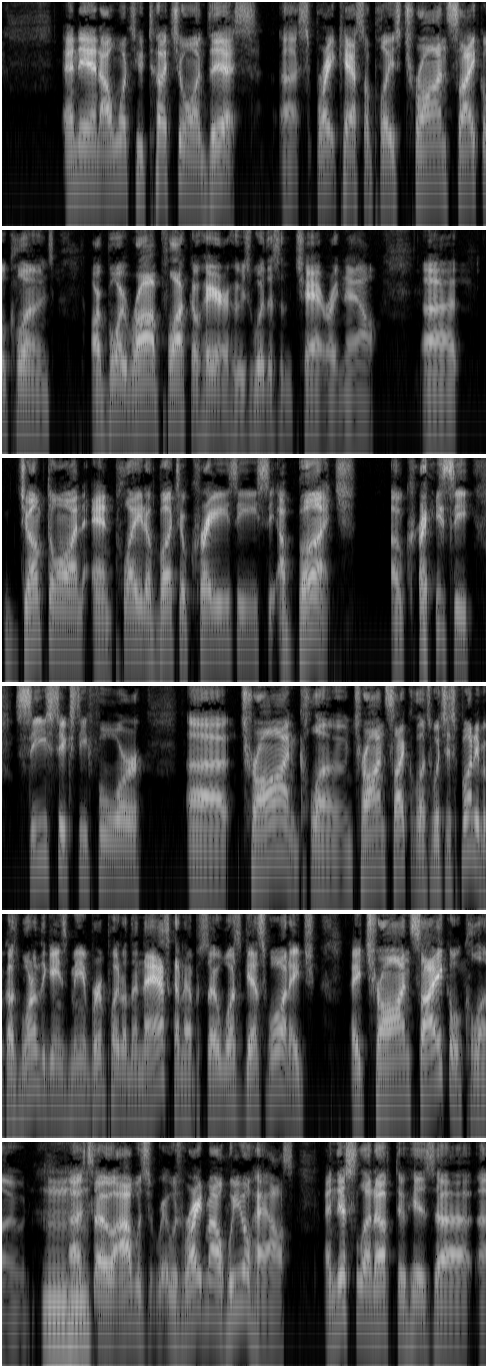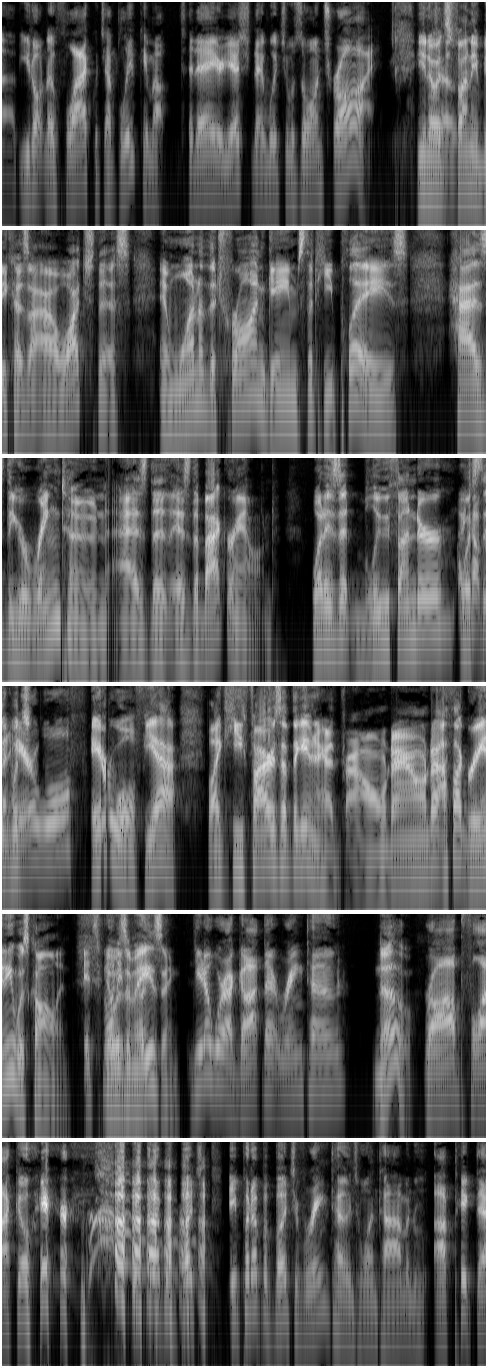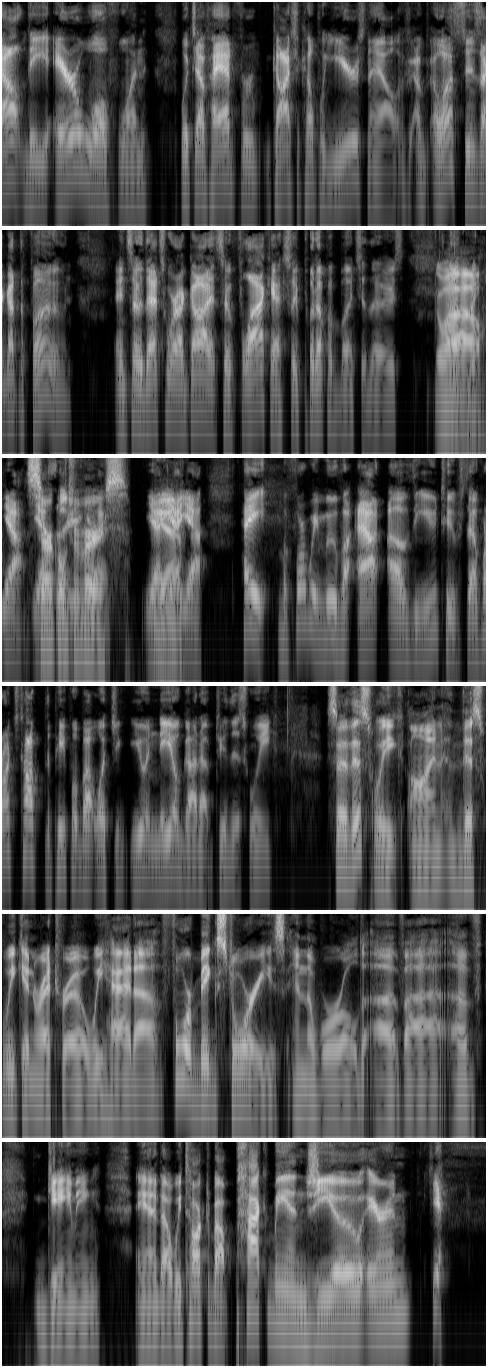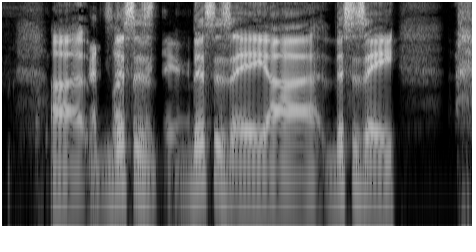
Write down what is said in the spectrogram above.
And then I want to touch on this. Uh, Sprite Castle plays Tron Cycle Clones. Our boy Rob Flack O'Hara, who's with us in the chat right now, uh, jumped on and played a bunch of crazy, a bunch of crazy C64 uh, Tron clone, Tron Cycle clones, which is funny because one of the games me and Brent played on the NASCOM episode was, guess what, a, a Tron Cycle clone. Mhm. Uh, so I was it was right in my wheelhouse, and this led up to his uh, uh, you don't know Flack, which I believe came out today or yesterday, which was on Tron. You know, it's funny because I, I watched this, and one of the Tron games that he plays has the your ringtone as the as the background. What is it? Blue Thunder? What's the which- Airwolf? Airwolf? Yeah, like he fires up the game and it had down down. I thought Granny was calling. It's It was amazing. Do you know where I got that ringtone? No, Rob Flacco hair. he, put up a bunch, he put up a bunch of ringtones one time, and I picked out the Airwolf one, which I've had for gosh a couple years now. Well, as soon as I got the phone, and so that's where I got it. So Flack actually put up a bunch of those. wow. Uh, yeah, yeah, so circle go. traverse. Yeah, yeah, yeah, Hey, before we move out of the YouTube stuff, why don't you talk to the people about what you, you and Neil got up to this week? So this week on this week in retro, we had uh, four big stories in the world of uh, of gaming, and uh, we talked about Pac-Man Geo. Aaron, Yeah. uh, this is right this is a uh, this is a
